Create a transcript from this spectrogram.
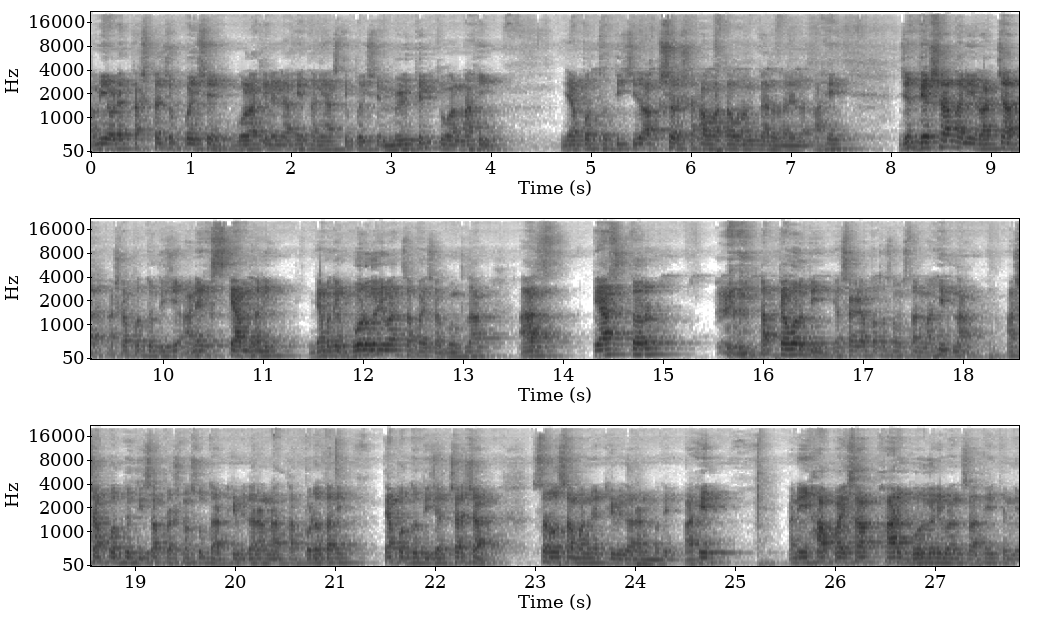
आम्ही एवढ्या कष्टाचे पैसे गोळा केलेले आहेत आणि आज ते पैसे मिळतील किंवा नाही या पद्धतीची अक्षरशः वातावरण तयार झालेलं आहे. जे देशात आणि राज्यात अशा पद्धतीची अनेक स्कॅम झाली ज्यामध्ये गोरगरिबांचा पैसा गुंतला. आज त्याच तर टप्प्यावरती या सगळ्या पतसंस्था नाहीत ना अशा पद्धतीचा प्रश्न सुद्धा ठेवीदारांना आता पडत आहे. त्या पद्धतीच्या चर्चा सर्वसामान्य ठेवीदारांमध्ये आहेत. आणि हा पैसा फार गोरगरिबांचा आहे. त्यांनी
